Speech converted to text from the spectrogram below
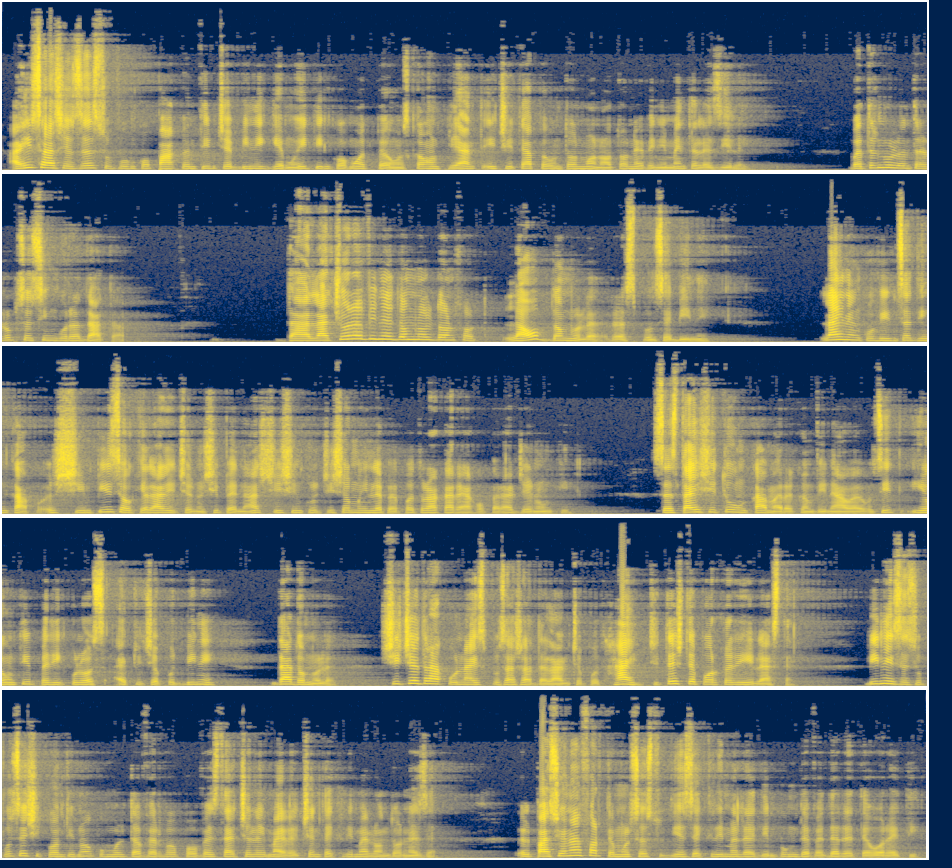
Aici se așeză sub un copac în timp ce Bini, ghemuit incomod pe un scaun pliant, îi citea pe un ton monoton evenimentele zilei. Bătrânul întrerupse o singură dată. Dar la ce oră vine domnul Donford?" La opt, domnule," răspunse Bini. Lain încuvință din cap, își împinse ochelarii cenușii pe nas și își încrucișă mâinile pe pătura care acopera genunchii. Să stai și tu în cameră când vine, au auzit? E un tip periculos. Ai priceput bine? Da, domnule. Și ce dracu n-ai spus așa de la început? Hai, citește porcăriile astea. Bine se supuse și continuă cu multă verbă povestea celei mai recente crime londoneze. Îl pasiona foarte mult să studieze crimele din punct de vedere teoretic.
